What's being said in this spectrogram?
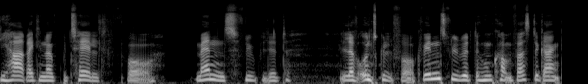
de har rigtig nok betalt for mandens flybillet, eller undskyld for kvindens flybillet, da hun kom første gang.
